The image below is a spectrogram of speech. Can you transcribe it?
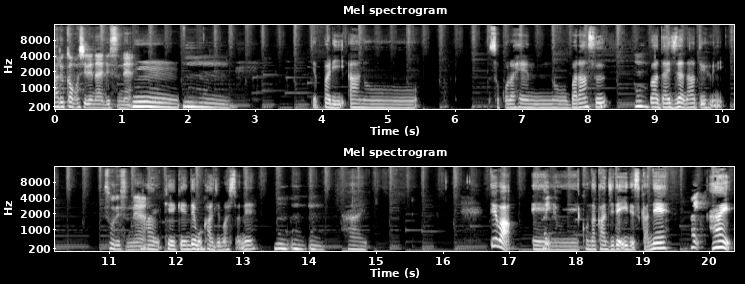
あるかもしれないですうね。ん、うんやっぱりあのーそこら辺のバランスうん、は大事だなというふうに、そうですね。はい、経験でも感じましたね。うんうんうん。はい、では、えーこんな感じでいいですかね。はい。はい。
